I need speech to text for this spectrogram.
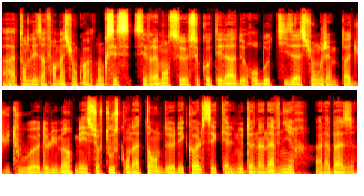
attendre les informations quoi. Donc c'est vraiment ce, ce côté-là de robotisation que j'aime pas du tout euh, de l'humain, mais surtout ce qu'on attend de l'école, c'est qu'elle nous donne un avenir à la base.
